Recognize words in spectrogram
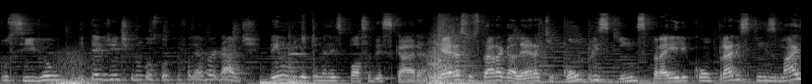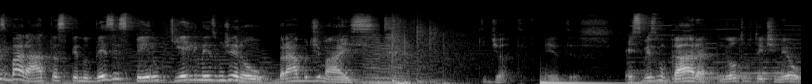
possível, e teve gente que não gostou que eu falei a verdade. Dê um liga aqui na resposta desse cara. Quer assustar a galera que compra skins para ele comprar skins mais baratas pelo desespero que ele mesmo gerou. Brabo demais. que idiota. Meu Deus. Esse mesmo cara, em outro tweet meu,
